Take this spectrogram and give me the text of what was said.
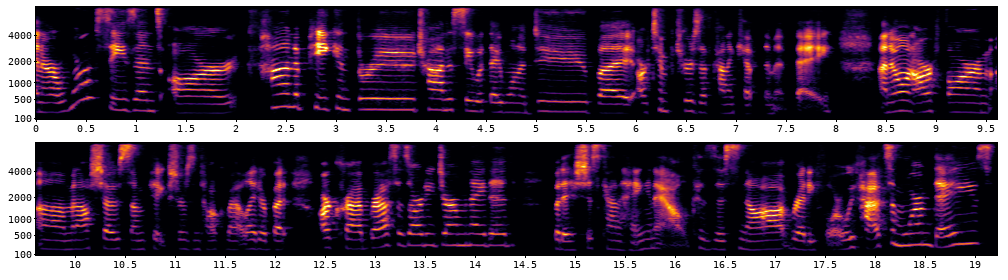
and our warm seasons are kind of peeking through, trying to see what they want to do, but our temperatures have kind of kept them at bay. I know on our farm, um, and I'll show some pictures and talk about later, but our crabgrass has already germinated, but it's just kind of hanging out because it's not ready for. We've had some warm days,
